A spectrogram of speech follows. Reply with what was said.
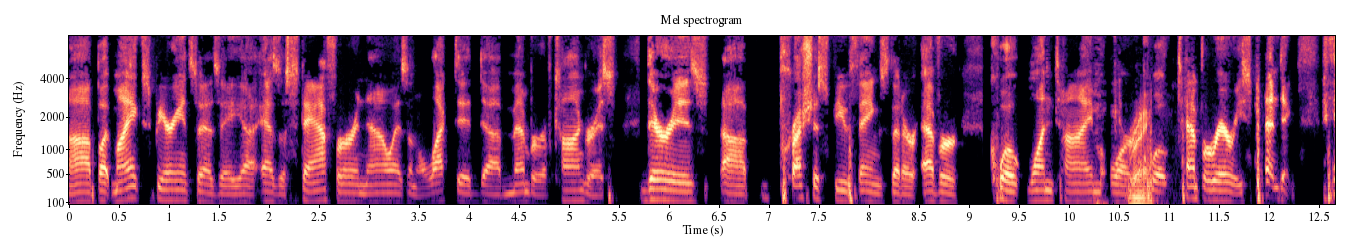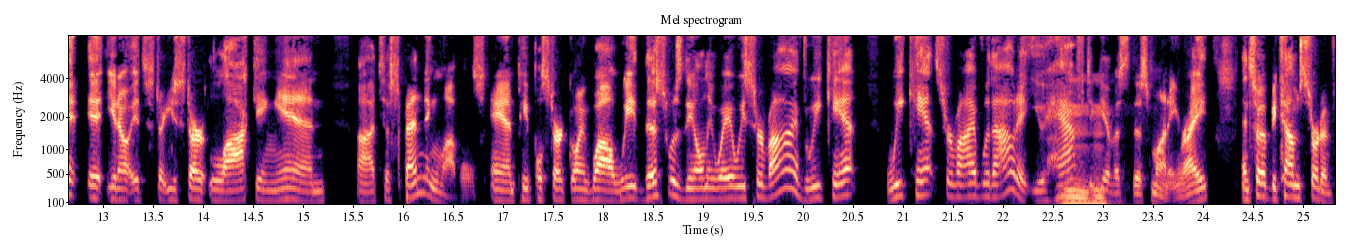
Uh, but my experience as a uh, as a staffer and now as an elected uh, member of Congress, there is uh, precious few things that are ever quote one time or right. quote temporary spending. It, it, you know, it's you start locking in uh, to spending levels, and people start going, "Well, we this was the only way we survived. We can't." We can't survive without it. You have mm-hmm. to give us this money, right? And so it becomes sort of,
